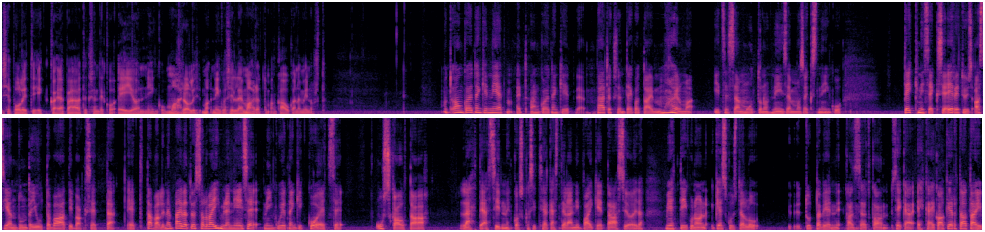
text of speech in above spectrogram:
se politiikka ja päätöksenteko ei ole niin kuin mahdollis, niin kuin silleen mahdottoman kaukana minusta. Mutta onko jotenkin niin, että, että onko jotenkin päätöksenteko tai maailma itsessään muuttunut niin semmoiseksi niin kuin tekniseksi ja erityisasiantuntijuutta vaativaksi, että, että tavallinen päivätyössä oleva ihminen niin ei se niin kuin jotenkin koe, että se uskaltaa lähteä sinne, koska sitten siellä käsitellään niin vaikeita asioita. Miettii, kun on keskustellut tuttavien kanssa, jotka on sekä ehkä ekaa kertaa tai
